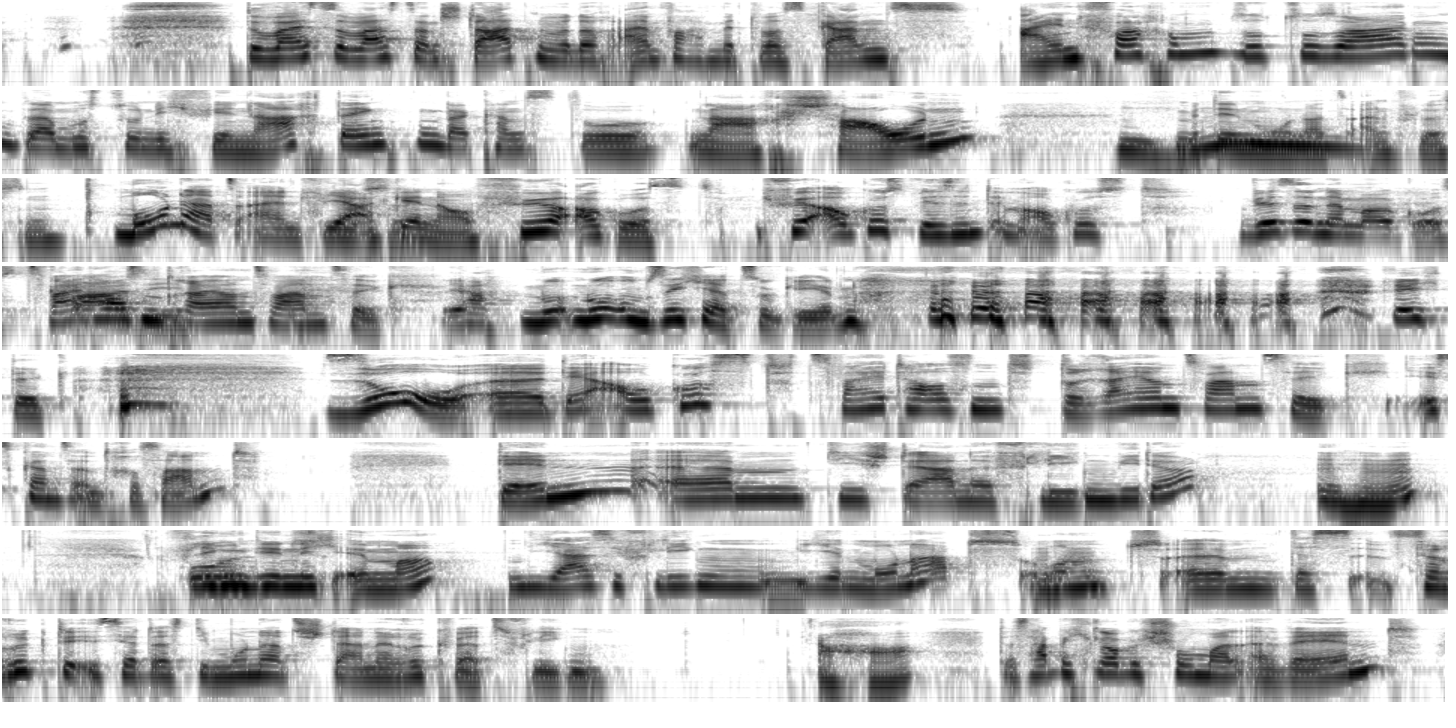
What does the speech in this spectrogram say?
Du weißt du was, dann starten wir doch einfach mit was ganz Einfachem sozusagen. Da musst du nicht viel nachdenken, da kannst du nachschauen mhm. mit den Monatseinflüssen. Monatseinflüsse? Ja, genau, für August. Für August, wir sind im August. Wir sind im August. 2023. Quasi. Ja. Nur, nur um sicher zu gehen. Richtig. So, äh, der August 2023 ist ganz interessant, denn ähm, die Sterne fliegen wieder. Mhm. Fliegen und, die nicht immer? Ja, sie fliegen jeden Monat. Mhm. Und ähm, das Verrückte ist ja, dass die Monatssterne rückwärts fliegen. Aha. Das habe ich, glaube ich, schon mal erwähnt.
